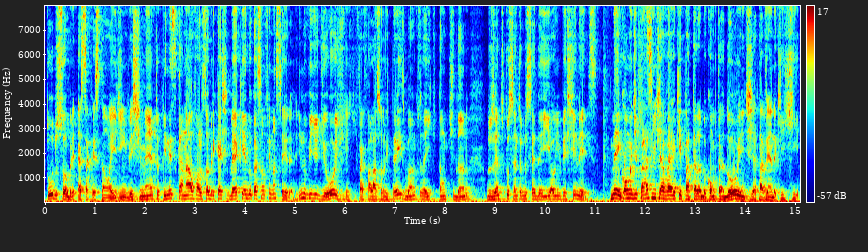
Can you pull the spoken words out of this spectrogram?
tudo sobre essa questão aí de investimento. E nesse canal eu falo sobre cashback e educação financeira. E no vídeo de hoje a gente vai falar sobre três bancos aí que estão te dando 200% do CDI ao investir neles. Bem, como de praxe, a gente já vai aqui para a tela do computador e a gente já está vendo aqui que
